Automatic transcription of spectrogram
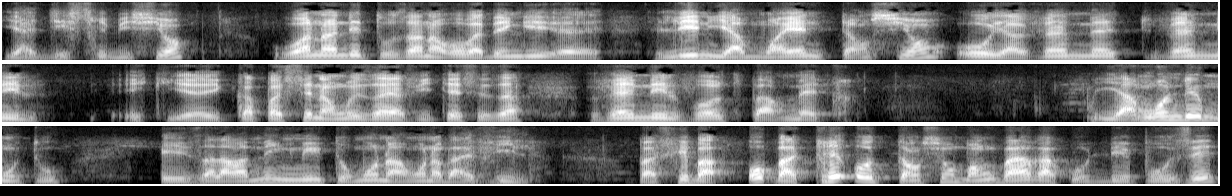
il y a distribution wana nde toza na oyo babengi eh, ligne ya moyenne tension oyo ya 20 mètre 20 000 eh, capacité nango eza ya vitesse eza 20 000 volts par mètre. Yango nde motu ezalaka mingimingi tomona yango na baville parce que ba, ba très haute tension bango bayaka kodépose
